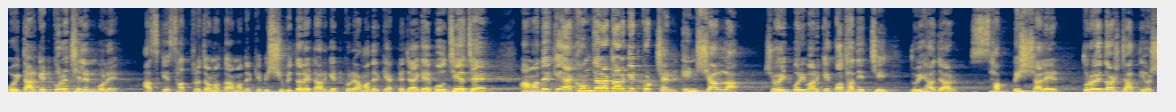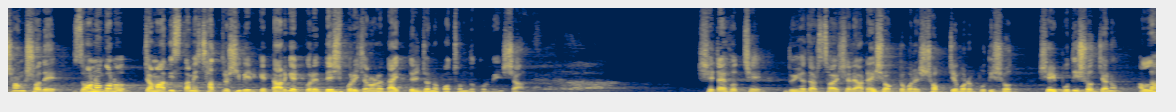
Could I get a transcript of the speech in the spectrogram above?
ওই টার্গেট করেছিলেন বলে আজকে ছাত্র জনতা আমাদেরকে বিশ্ববিদ্যালয়ে টার্গেট করে আমাদেরকে একটা জায়গায় পৌঁছেছে। আমাদেরকে এখন যারা টার্গেট করছেন ইনশাল্লাহ শহীদ পরিবারকে কথা দিচ্ছি দুই হাজার ছাব্বিশ সালের ত্রয়োদশ জাতীয় সংসদে জনগণ জামাত ইসলামী ছাত্র শিবিরকে টার্গেট করে দেশ পরিচালনার দায়িত্বের জন্য পছন্দ করবে ইনশাআল্লাহ। সেটাই হচ্ছে দুই হাজার ছয় সালে আঠাইশে অক্টোবরের সবচেয়ে বড় প্রতিশোধ। সেই প্রতিশোধ যেন আল্লাহ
